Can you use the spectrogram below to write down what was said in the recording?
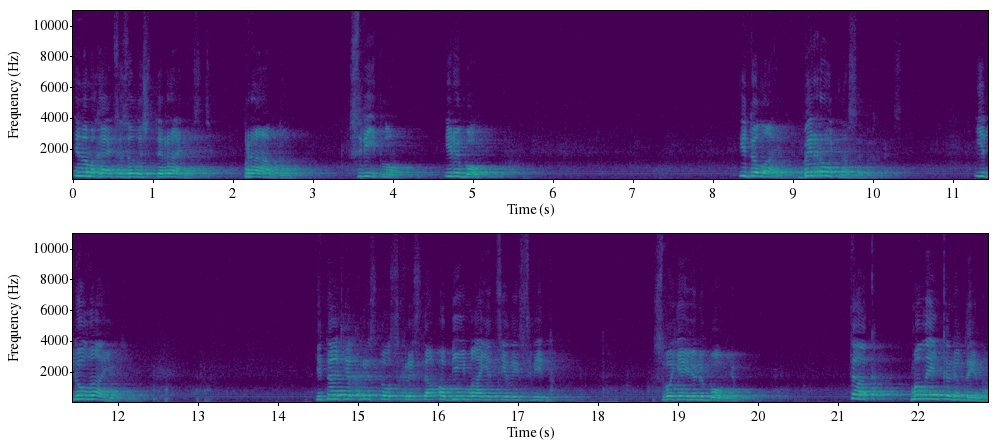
І намагаються залишити радість, правду, світло і любов. І долають, беруть на себе хрест. І долають. І так як Христос Христа обіймає цілий світ своєю любов'ю. Так, маленька людина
